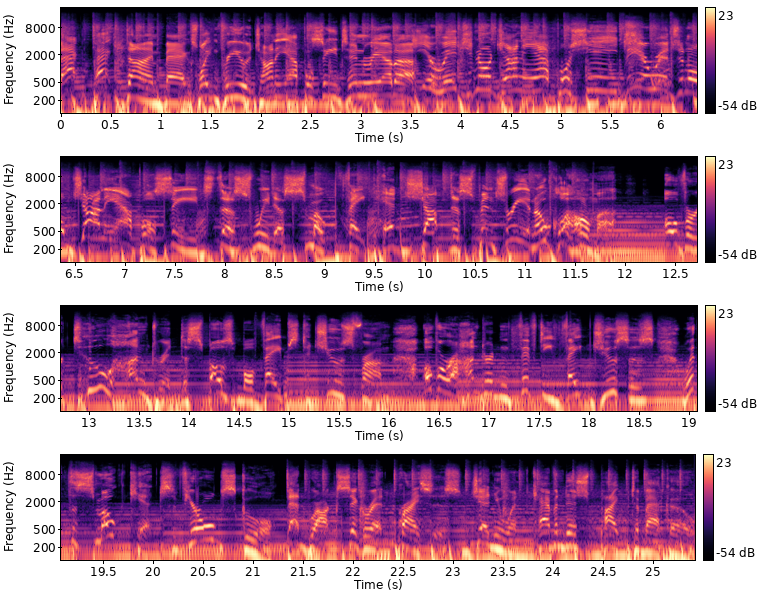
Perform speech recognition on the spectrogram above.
backpack dime bags waiting for you at Johnny Appleseeds Henrietta. The original Johnny Appleseed. The original Johnny Appleseeds, the sweetest smoke vape head shop dispensary in Oklahoma. Over 200 disposable vapes to choose from. Over 150 vape juices with the smoke kits if you're old school. Bedrock cigarette prices. Genuine Cavendish pipe tobacco.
